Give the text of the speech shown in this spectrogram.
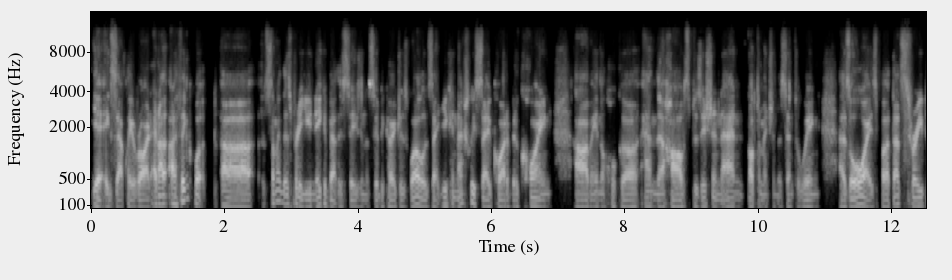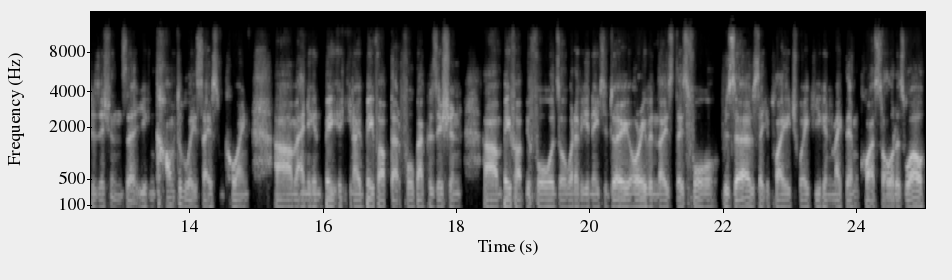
Yeah, exactly right. And I, I think what uh, something that's pretty unique about this season of Supercoach as well is that you can actually save quite a bit of coin um, in the hooker and the halves position, and not to mention the centre wing as always. But that's three positions that you can comfortably save some coin, um, and you can be you know beef up that fullback position, um, beef up your forwards or whatever you need to do, or even those those four reserves that you play each week, you can make them quite solid as well.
